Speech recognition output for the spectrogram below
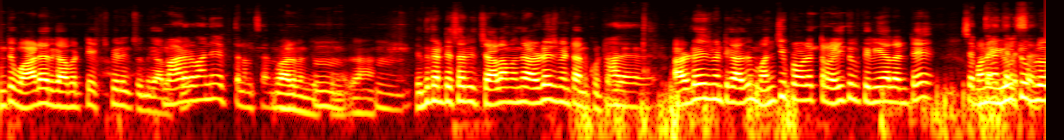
ఎంత వాడారు కాబట్టి ఎక్స్పీరియన్స్ ఉంది కాబట్టి. చెప్తున్నాం సార్. వాడమని చెప్తున్నారు. ఎందుకంటే సార్ ఇది చాలా మంది అడ్వర్టైజ్మెంట్ అనుకుంటారు. అడ్వర్టైజ్మెంట్ కాదు మంచి ప్రోడక్ట్ రైతులకు తెలియాలంటే మన యూట్యూబ్. లో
